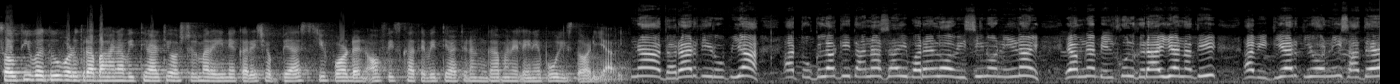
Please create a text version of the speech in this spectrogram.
સૌથી વધુ વડોદરા બહારના વિદ્યાર્થીઓ હોસ્ટેલમાં રહીને કરે છે અભ્યાસ. ચીફ વોર્ડન ઓફિસ ખાતે વિદ્યાર્થીઓના હંગામાને લઈને પોલીસ દોડી આવી. ના, ધરારતી રૂપિયા, આ તુગલકી તાનાશાહી ભરેલો વીસીનો નિર્ણય એ અમને બિલકુલ ગ્રાહ્ય નથી. આ વિદ્યાર્થીઓની સાથે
